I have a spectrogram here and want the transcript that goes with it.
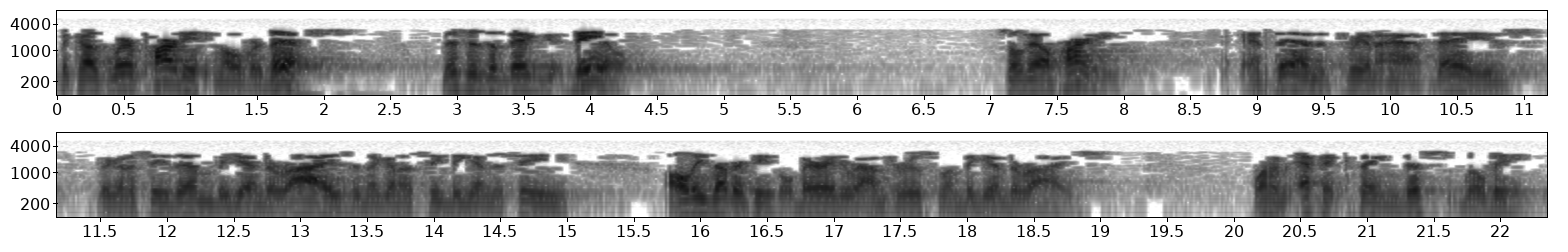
Because we're partying over this. This is a big deal. So they'll party. And then at three and a half days, they're going to see them begin to rise and they're going to see, begin to see all these other people buried around Jerusalem begin to rise. What an epic thing this will be.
